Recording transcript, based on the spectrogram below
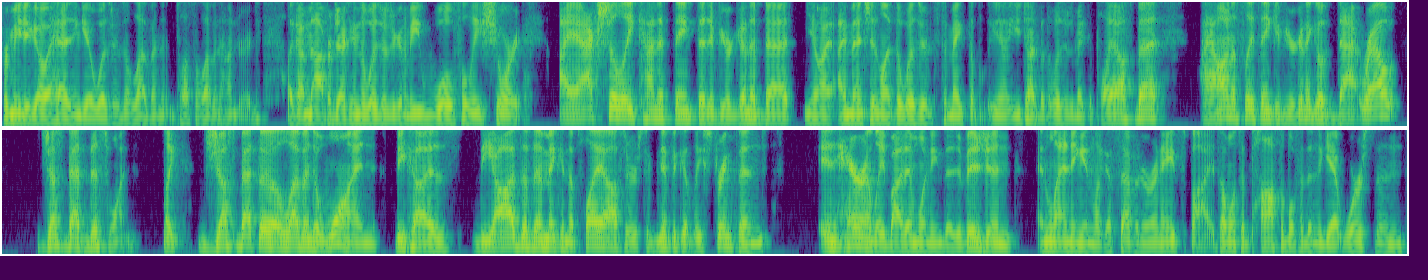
for me to go ahead and give Wizards 11 plus 1100. Like I'm not projecting the Wizards are going to be woefully short. I actually kind of think that if you're going to bet, you know, I, I, mentioned like the Wizards to make the, you know, you talked about the Wizards to make the playoffs bet. I honestly think if you're going to go that route, just bet this one. Like just bet the 11 to 1 because the odds of them making the playoffs are significantly strengthened inherently by them winning the division and landing in like a seven or an eight spot. It's almost impossible for them to get worse than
